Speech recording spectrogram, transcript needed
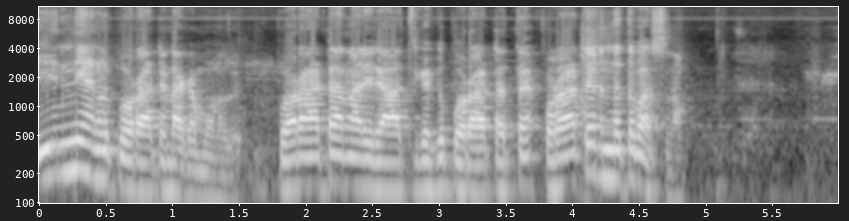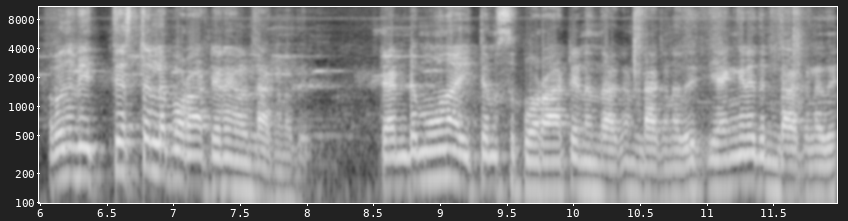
ഇന്ന് ഞങ്ങൾ പൊറാട്ട ഉണ്ടാക്കാൻ പോണത്. പൊറാട്ട പറഞ്ഞാൽ രാത്രിക്കൊക്കെ പൊറാട്ടത്തെ പൊറാട്ടയാണ് ഇന്നത്തെ ഭക്ഷണം. അപ്പോൾ ഇത് വ്യത്യസ്തമുള്ള പൊറാട്ടയാണ് ഞങ്ങൾ ഉണ്ടാക്കുന്നത് രണ്ട് മൂന്ന് ഐറ്റംസ് പൊറാട്ടയാണ് ഉണ്ടാക്ക ഉണ്ടാക്കുന്നത് എങ്ങനെ ഇത് ഉണ്ടാക്കുന്നത്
